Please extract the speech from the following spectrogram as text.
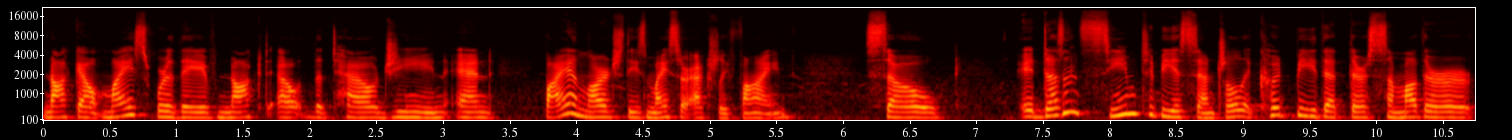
knockout mice where they've knocked out the tau gene, and by and large, these mice are actually fine. So it doesn't seem to be essential. It could be that there's some other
